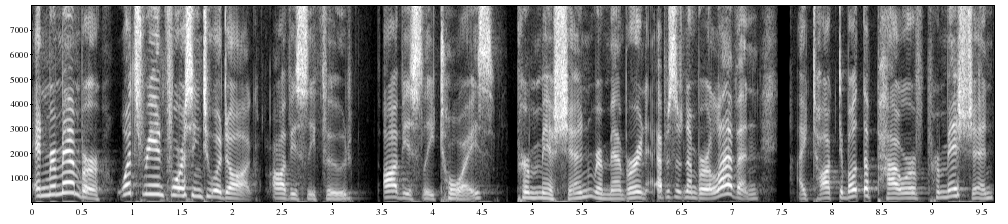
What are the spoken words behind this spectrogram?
And remember, what's reinforcing to a dog? Obviously, food, obviously, toys. Permission. Remember in episode number 11, I talked about the power of permission.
